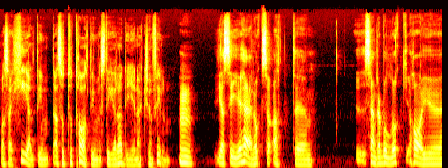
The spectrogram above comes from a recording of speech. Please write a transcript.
vara så helt, in, alltså totalt investerad i en actionfilm. Mm. Jag ser ju här också att eh, Sandra Bullock har ju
